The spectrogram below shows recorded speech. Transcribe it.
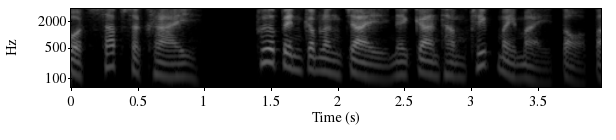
กดซับสไคร b e เพื่อเป็นกำลังใจในการทำคลิปใหม่ ๆ ต่อไป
